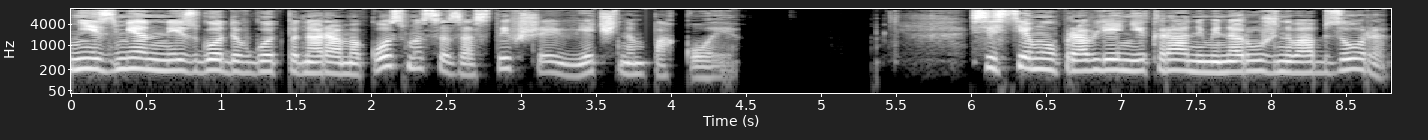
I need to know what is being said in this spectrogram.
неизменная из года в год панорама космоса, застывшая в вечном покое. Система управления экранами наружного обзора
